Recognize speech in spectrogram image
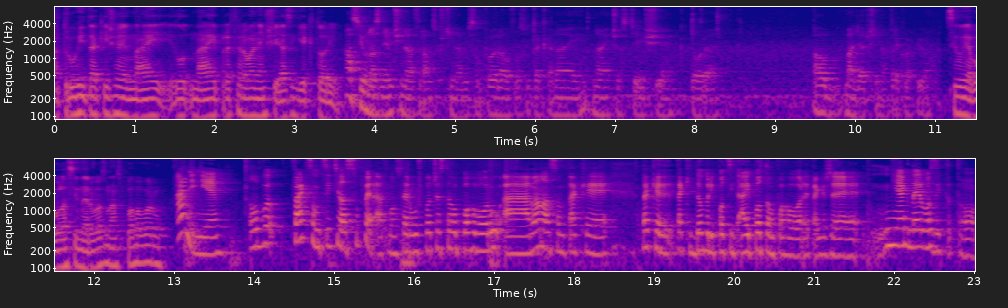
A druhý taký, že naj, najpreferovanejší jazyk je ktorý? Asi u nás Nemčina a Francúzština by som povedal, to sú také naj, najčastejšie, ktoré alebo maďarčina prekvapivo. Silvia, bola si nervózna z pohovoru? Ani nie, lebo fakt som cítila super atmosféru už počas toho pohovoru a mala som také, také, taký dobrý pocit aj po tom pohovore, takže nejak nervozita to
